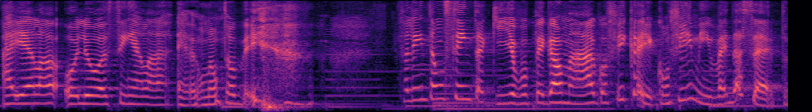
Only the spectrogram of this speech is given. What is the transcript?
Aí ela olhou assim, ela, é, eu não tô bem. Falei, então senta aqui, eu vou pegar uma água, fica aí, confia em mim, vai dar certo.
